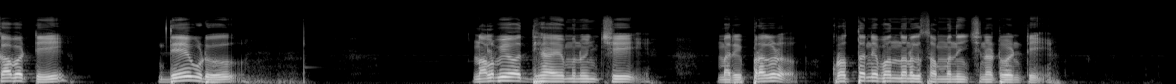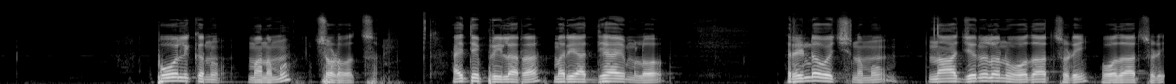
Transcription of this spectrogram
కాబట్టి దేవుడు నలభై అధ్యాయం నుంచి మరి ప్రగ క్రొత్త నిబంధనకు సంబంధించినటువంటి పోలికను మనము చూడవచ్చు. అయితే ప్రియులరా మరి అధ్యాయంలో రెండవ వచనము నా జనులను ఓదార్చుడి ఓదార్చుడి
